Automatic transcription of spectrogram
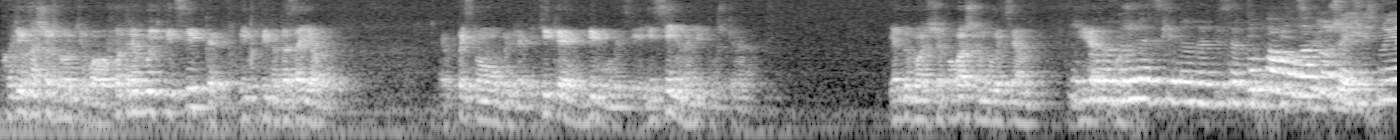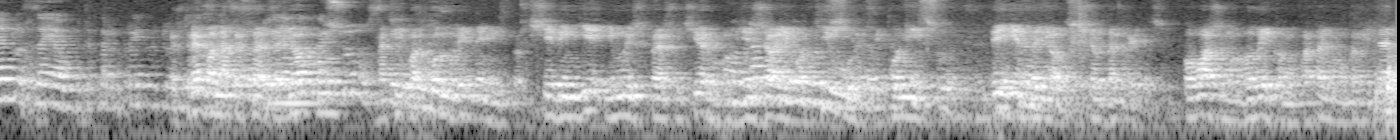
Хотів на що звернути увагу. Потребують підсипки відповідно до заяви в письмовому вигляді. Тільки дві вулиці Єсеніна і Пушкіна. Я думаю, що по вашим вулицям є. Донецький треба писати. Ну, Павлова теж є, ну я теж заявку тепер прийду. теж. Треба написати заявку на платформу рідне місто. Ще він є, і ми ж в першу чергу об'їжджаємо ті вулиці по місту, де є заявки, щоб закрити. По вашому великому квартальному комітету,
